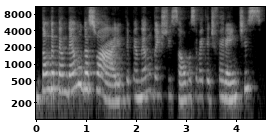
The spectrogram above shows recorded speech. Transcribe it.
Então, dependendo da sua área, dependendo da instituição, você vai ter diferentes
